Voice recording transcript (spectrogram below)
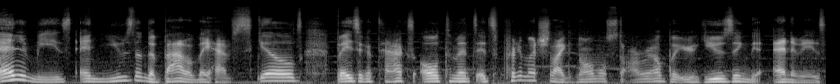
enemies and use them to battle. They have skills, basic attacks, ultimates. It's pretty much like normal Star Rail, but you're using the enemies.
